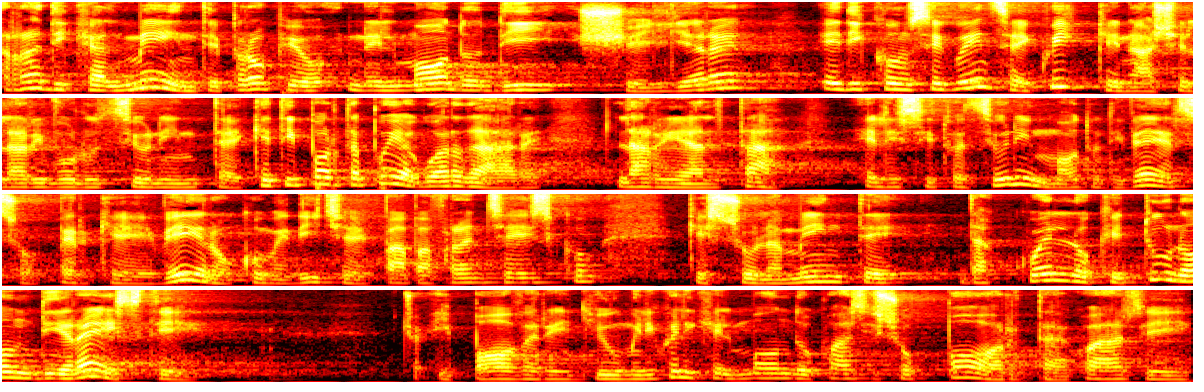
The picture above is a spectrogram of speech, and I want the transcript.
radicalmente proprio nel modo di scegliere e di conseguenza è qui che nasce la rivoluzione in te, che ti porta poi a guardare la realtà e le situazioni in modo diverso, perché è vero, come dice Papa Francesco, che solamente da quello che tu non diresti, cioè i poveri, gli umili, quelli che il mondo quasi sopporta, quasi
